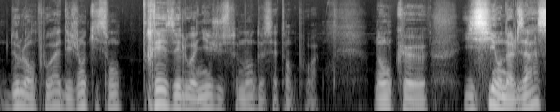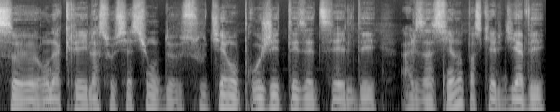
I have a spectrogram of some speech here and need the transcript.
de l'emploi à des gens qui sont très éloignés justement de cet emploi. Donc ici en Alsace, on a créé l'association de soutien au projet TZCLD alsacien parce qu'il y avait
